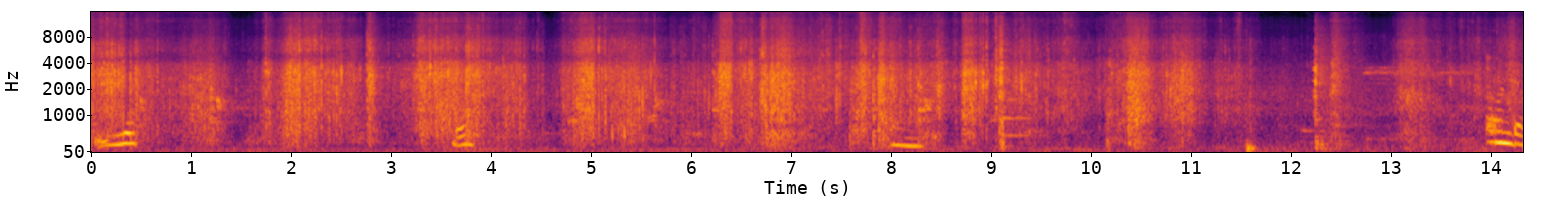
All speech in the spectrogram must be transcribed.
അയ്യോ. ഉണ്ടോ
